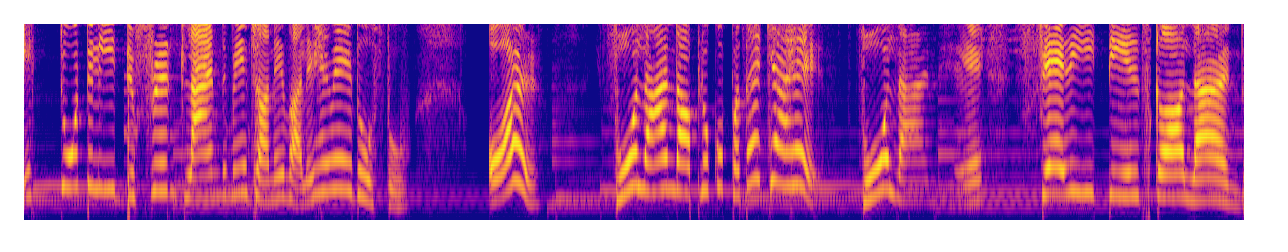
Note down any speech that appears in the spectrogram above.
एक टोटली डिफरेंट लैंड में जाने वाले हैं मेरे दोस्तों। और वो लैंड आप लोग को पता है क्या है? वो लैंड है फेरी टेल्स का लैंड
